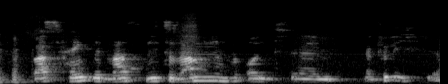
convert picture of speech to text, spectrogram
was hängt mit was wie zusammen. Und äh, natürlich, äh,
